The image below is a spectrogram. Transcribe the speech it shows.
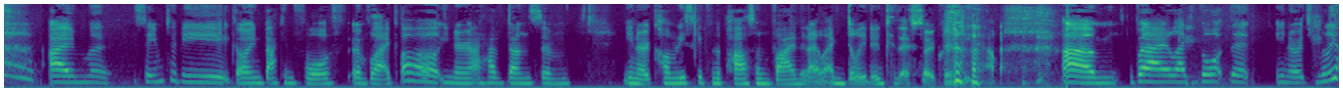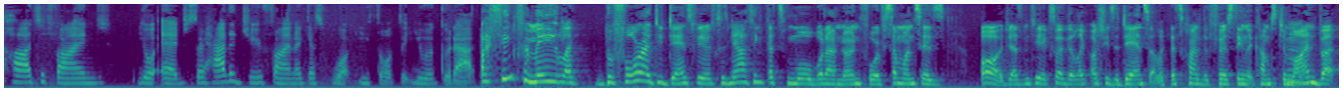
I'm uh, seem to be going back and forth of like, oh, you know, I have done some, you know, comedy skits in the past on Vine that I like deleted because they're so cringy now. Um, but I like thought that you know it's really hard to find your edge. So how did you find, I guess, what you thought that you were good at? I think for me, like before I did dance videos, because now I think that's more what I'm known for. If someone says, "Oh, Jasmine TXO," they're like, "Oh, she's a dancer." Like that's kind of the first thing that comes to mind. But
